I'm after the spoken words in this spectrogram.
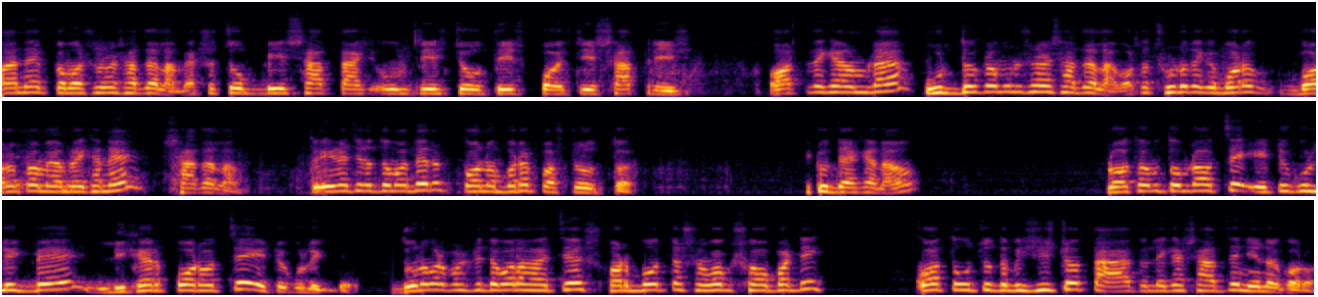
মানের ক্রমানুসারে সাজালাম। একশো চব্বিশ, সাতাশ, উনত্রিশ, চৌত্রিশ, পঁয়ত্রিশ, সাত্রিশ। অর্থাৎ এখানে আমরা ঊর্ধ্বক্রম অনুসারে সাজালাম। অর্থাৎ ছোট থেকে বড় বড় ক্রমে আমরা এখানে সাজালাম। তো এটা ছিল তোমাদের ক নম্বরের প্রশ্নের উত্তর। একটু দেখে নাও। প্রথম তোমরা হচ্ছে এটুকু লিখবে, লিখার পর হচ্ছে এটুকু লিখবে। দু নম্বর প্রশ্নটিতে বলা হয়েছে, সর্বোচ্চ সংখ্যক সহপাঠী কত উচ্চতা বিশিষ্ট, তা আয়তলেখের সাহায্যে নির্ণয় করো।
